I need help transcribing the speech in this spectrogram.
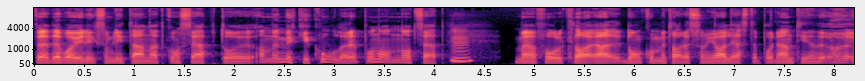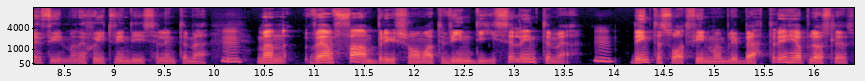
För det var ju liksom lite annat koncept och ja, men mycket coolare på nå- något sätt. Mm. Men folk, klar, ja, de kommentarer som jag läste på den tiden, "Åh, filmen är skit, Vin Diesel är inte med. Mm. Men vem fan bryr sig om att Vin Diesel är inte med? Mm. Det är inte så att filmen blir bättre helt plötsligt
